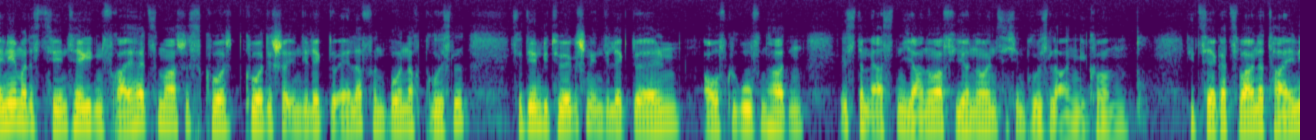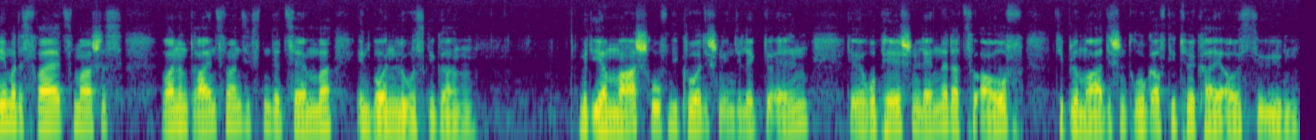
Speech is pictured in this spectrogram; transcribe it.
Teilnehmer des zehntägigen Freiheitsmarsches kurdischer Intellektueller von Bonn nach Brüssel, zu dem die türkischen Intellektuellen aufgerufen hatten, ist am 1. Januar 1994 in Brüssel angekommen. Die ca. 200 Teilnehmer des Freiheitsmarsches waren am 23. Dezember in Bonn losgegangen. Mit ihrem Marsch rufen die kurdischen Intellektuellen der europäischen Länder dazu auf, diplomatischen Druck auf die Türkei auszuüben,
